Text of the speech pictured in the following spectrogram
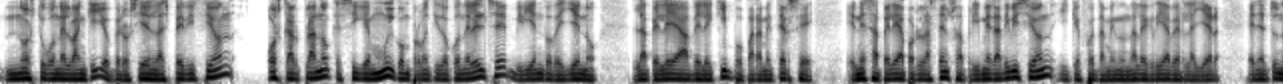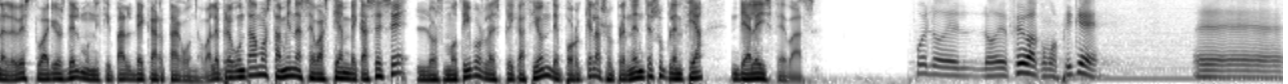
no estuvo en el banquillo, pero sí en la expedición. Óscar Plano, que sigue muy comprometido con el Elche, viviendo de lleno la pelea del equipo para meterse en esa pelea por el ascenso a Primera División y que fue también una alegría verle ayer en el túnel de vestuarios del Municipal de Cartago. Le preguntamos también a Sebastián Becasese los motivos, la explicación de por qué la sorprendente suplencia de Aleix Febas. Fue lo de, lo de Febas, como expliqué. Eh,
